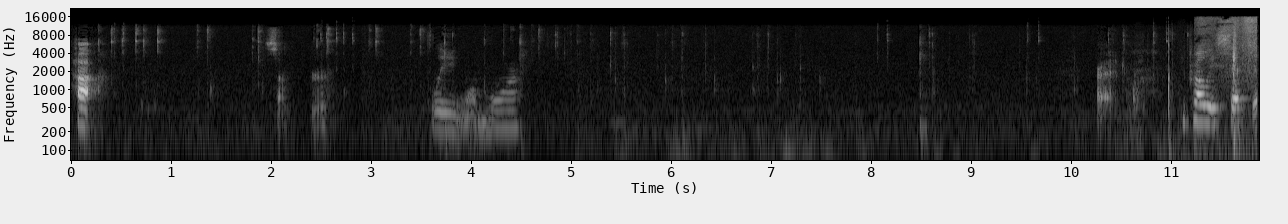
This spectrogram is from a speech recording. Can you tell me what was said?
Ha. Sucker. Deleting one more. Alright. You probably set that.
